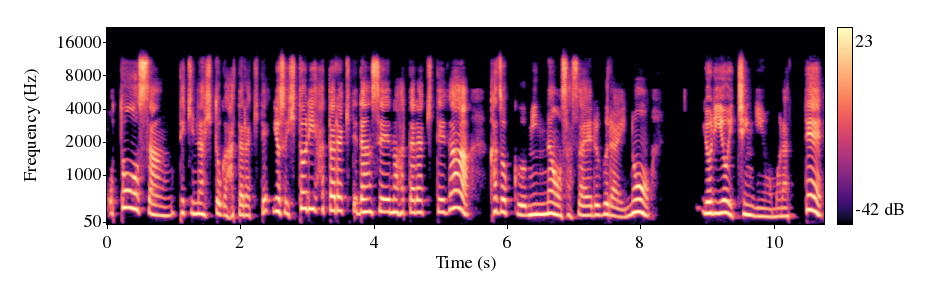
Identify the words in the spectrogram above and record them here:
お父さん的な人が働き手、要するに一人働き手、男性の働き手が家族みんなを支えるぐらいのより良い賃金をもらって、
